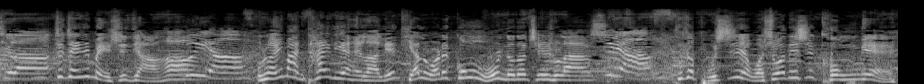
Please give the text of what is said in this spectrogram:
吃了。这真是美食家哈。对呀、我说哎呀妈，你太厉害了，连田螺的公母你都能吃出来。是啊，他说不是，我说的是空的。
